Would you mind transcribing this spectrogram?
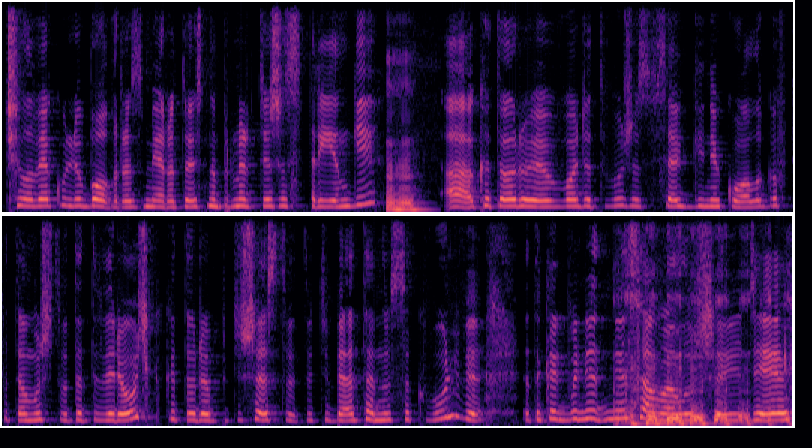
человеку любого размера. То есть, например, те же стринги, uh-huh. которые вводят в ужас всех гинекологов, потому что вот эта веревочка, которая путешествует у тебя от ануса к вульве, это как бы не, не самая лучшая идея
